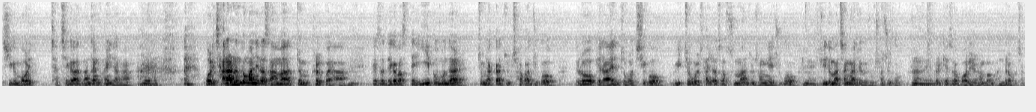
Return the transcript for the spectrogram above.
지금 머리 자체가 난장판이잖아 네. 머리 자라는 동안이라서 아마 좀 그럴 거야 음. 그래서 내가 봤을 때 이 부분을 좀 약간 좀 쳐가지고 이렇게 라인 쪽을 치고 위쪽을 살려서 숨만 좀 정리해주고 네. 뒤도 마찬가지로 좀 쳐주고 네, 네. 그렇게 해서 머리를 한번 만들어 보자고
